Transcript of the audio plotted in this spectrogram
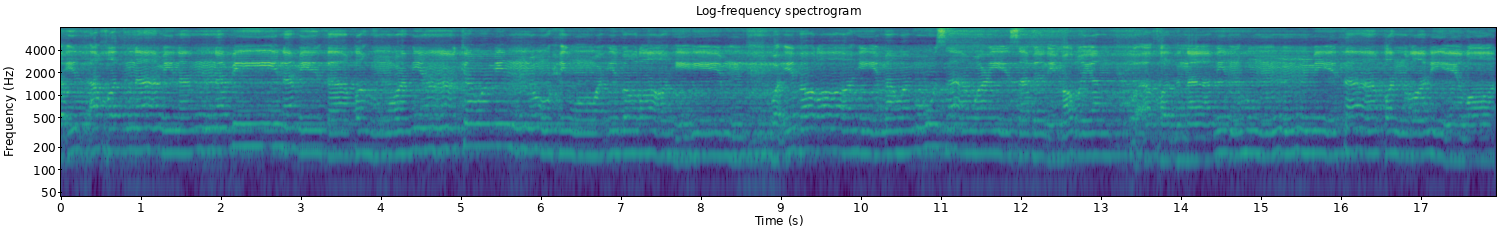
وإذ أخذنا من النبيين ميثاقهم ومنك ومن نوح وإبراهيم وإبراهيم وموسى وعيسى بن مريم وأخذنا منهم ميثاقا غليظا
